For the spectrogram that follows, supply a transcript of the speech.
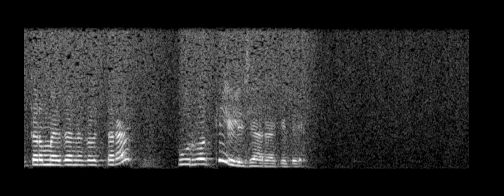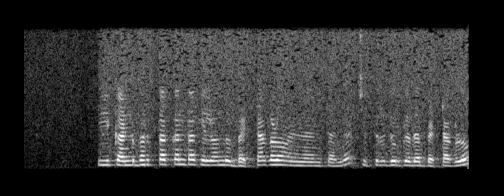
ಉತ್ತರ ಮೈದಾನಗಳ ಥರ ಪೂರ್ವಕ್ಕೆ ಇಳಿಜಾರಾಗಿದೆ. ಇಲ್ಲಿ ಕಂಡು ಬರ್ತಕ್ಕಂಥ ಕೆಲವೊಂದು ಬೆಟ್ಟಗಳು ಏನಂತಂದರೆ, ಚಿತ್ರದುರ್ಗದ ಬೆಟ್ಟಗಳು,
